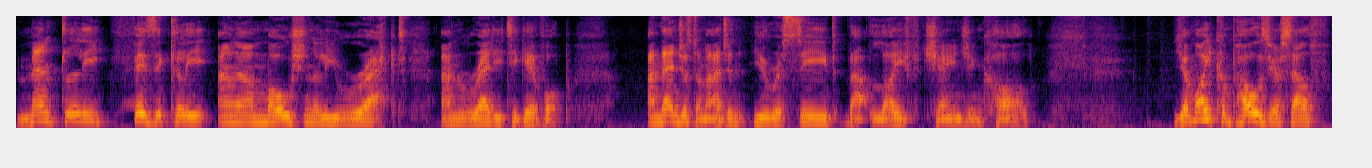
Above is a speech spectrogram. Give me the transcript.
mentally, physically, and emotionally wrecked and ready to give up. And then just imagine you received that life changing call. You might compose yourself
